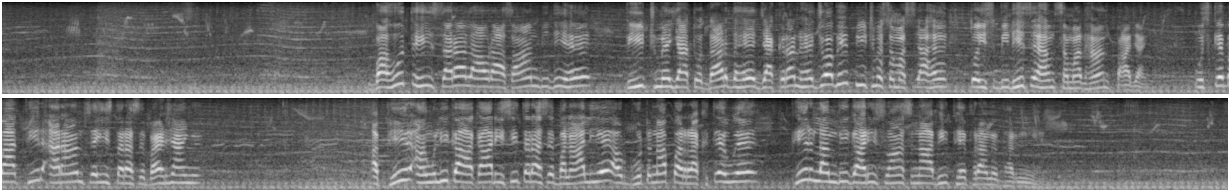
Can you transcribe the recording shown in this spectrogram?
बहुत ही सरल और आसान विधि है पीठ में या तो दर्द है जकड़न है, जो भी पीठ में समस्या है तो इस विधि से हम समाधान पा जाएँगे। उसके बाद फिर आराम से इस तरह से बैठ जाएँगे। अब फिर उंगली का आकार इसी तरह से बना लिए और घुटना पर रखते हुए फिर लंबी गहरी श्वास नाभि फेफड़ा में भरनी है।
